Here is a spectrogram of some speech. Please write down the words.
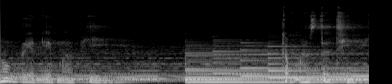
ห้องเรียน MRP กับมาสเตอร์ที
